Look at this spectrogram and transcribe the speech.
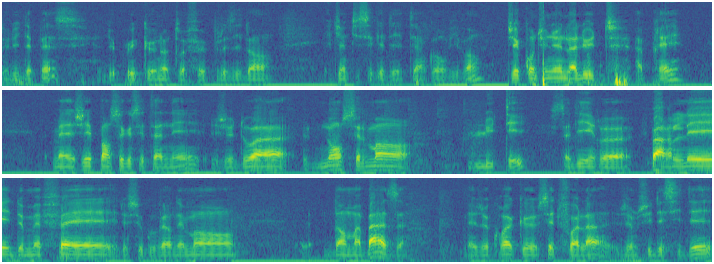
de l'UDPS, depuis que notre feu président Etienne Tshisekedi était encore vivant. J'ai continué la lutte après, mais j'ai pensé que cette année, je dois non seulement lutter, c'est-à-dire euh, parler de mes faits de ce gouvernement dans ma base, je crois que cette fois-là, je me suis décidé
